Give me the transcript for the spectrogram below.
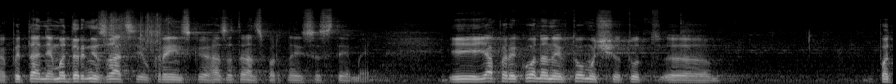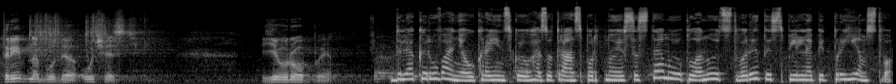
е, питання модернізації української газотранспортної системи. І я переконаний в тому, що тут е, потрібна буде участь Європи. Для керування українською газотранспортною системою планують створити спільне підприємство.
